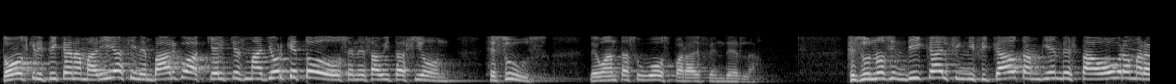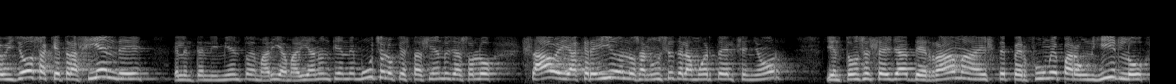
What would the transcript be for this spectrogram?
Todos critican a María, sin embargo, aquel que es mayor que todos en esa habitación, Jesús, levanta su voz para defenderla. Jesús nos indica el significado también de esta obra maravillosa que trasciende el entendimiento de María. María no entiende mucho lo que está haciendo, ya solo sabe y ha creído en los anuncios de la muerte del Señor. Y entonces ella derrama este perfume para ungirlo,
